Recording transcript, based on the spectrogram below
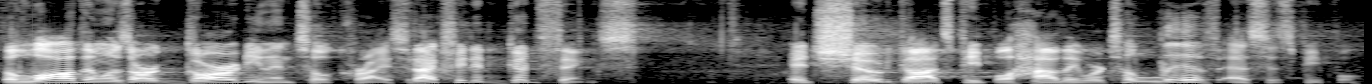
The law then was our guardian until Christ. It actually did good things. It showed God's people how they were to live as his people,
